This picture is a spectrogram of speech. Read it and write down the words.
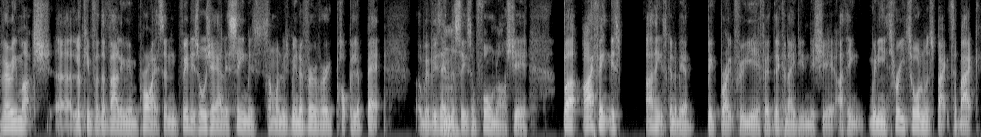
very much uh, looking for the value in price. And Felix Auger-Aliassime is someone who's been a very, very popular bet with his end mm. of season form last year. But I think this, I think it's going to be a big breakthrough year for the Canadian this year. I think winning three tournaments back to back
